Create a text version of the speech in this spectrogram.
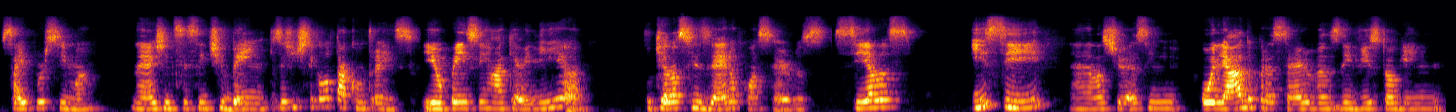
sair por cima, né? A gente se sentir bem, mas a gente tem que lutar contra isso. E eu penso em Raquel e Lia, o que elas fizeram com as servas. Se elas e se né, elas tivessem olhado para as servas e visto alguém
